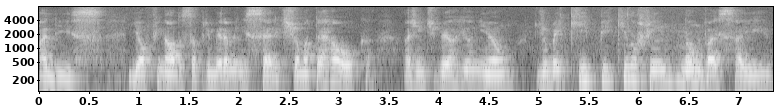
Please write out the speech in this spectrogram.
a Liz. E ao final dessa primeira minissérie que chama Terra Oca, a gente vê a reunião de uma equipe que no fim não vai sair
